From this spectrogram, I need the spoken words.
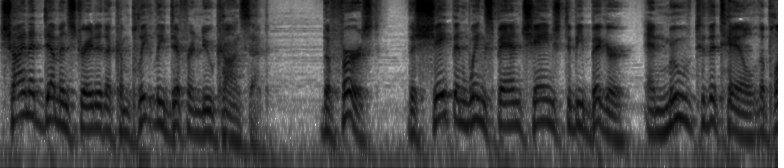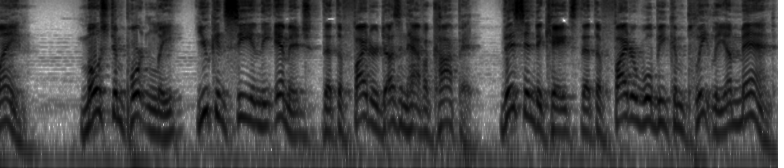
China demonstrated a completely different new concept. The first, the shape and wingspan changed to be bigger and moved to the tail of the plane. Most importantly, you can see in the image that the fighter doesn't have a cockpit. This indicates that the fighter will be completely unmanned.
